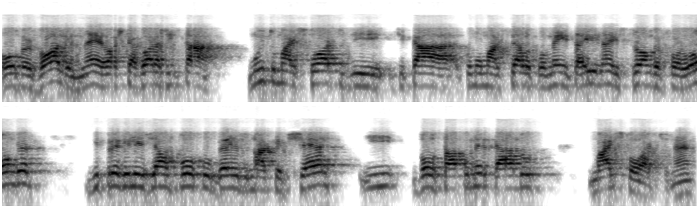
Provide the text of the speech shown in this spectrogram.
over volume, né? eu acho que agora a gente está muito mais forte de ficar, como o Marcelo comenta aí, né, stronger for longer, de privilegiar um pouco o ganho de market share e voltar para o mercado mais forte, né?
